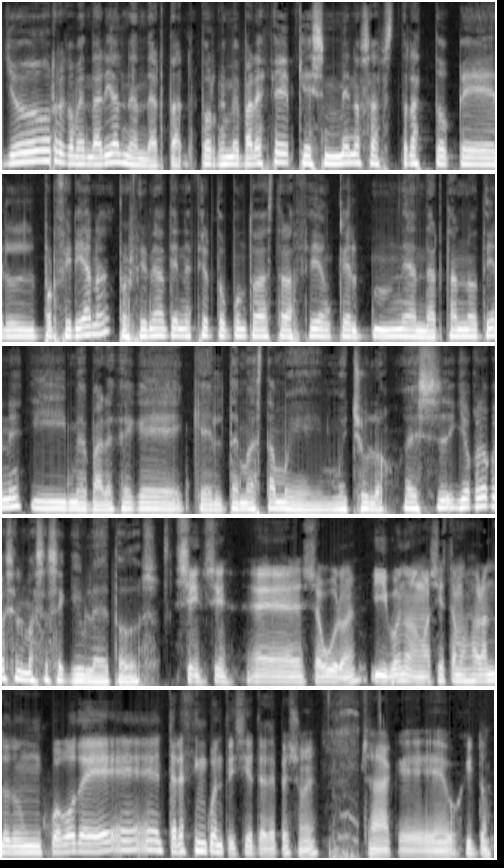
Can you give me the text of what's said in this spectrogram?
yo recomendaría el Neandertal, porque me parece que es menos abstracto que el Porfiriana. Porfiriana tiene cierto punto de abstracción que el Neandertal no tiene y me parece que, que el tema está muy, muy chulo. Es, yo creo que es el más asequible de todos. Sí, sí, eh, seguro. ¿eh? Y bueno, aún así estamos hablando de un juego de 3,57 de peso. ¿eh? O sea que, ojito.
